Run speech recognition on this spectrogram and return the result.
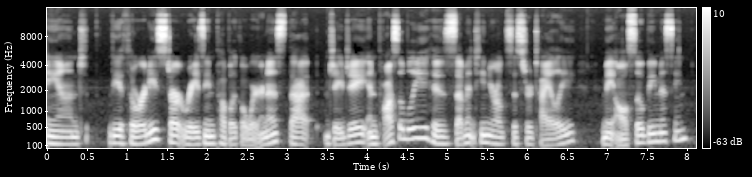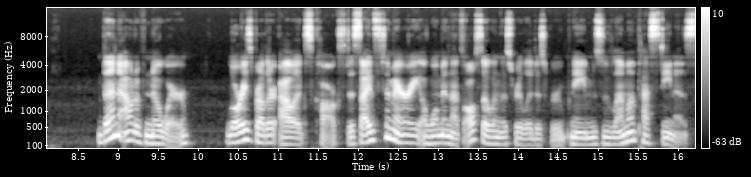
and the authorities start raising public awareness that JJ and possibly his 17 year old sister Tylee may also be missing. Then, out of nowhere, Lori's brother Alex Cox decides to marry a woman that's also in this religious group named Zulema Pastenes.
